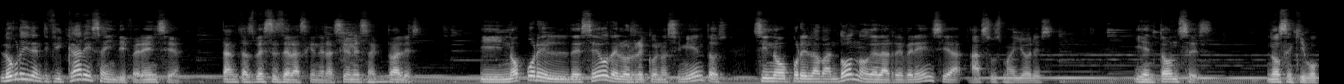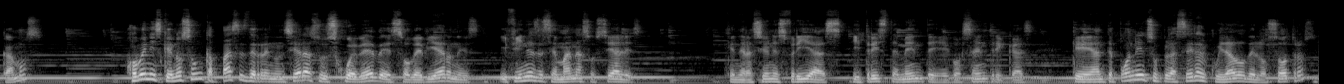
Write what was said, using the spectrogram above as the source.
logro identificar esa indiferencia, tantas veces de las generaciones actuales, y no por el deseo de los reconocimientos, sino por el abandono de la reverencia a sus mayores. Y entonces, ¿nos equivocamos? Jóvenes que no son capaces de renunciar a sus jueves o viernes y fines de semana sociales. Generaciones frías y tristemente egocéntricas que anteponen su placer al cuidado de los otros.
